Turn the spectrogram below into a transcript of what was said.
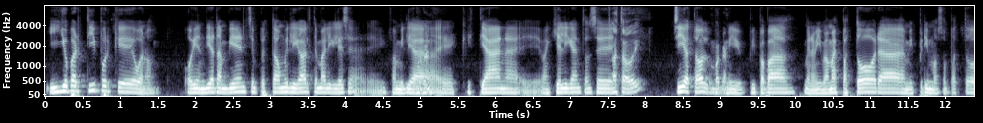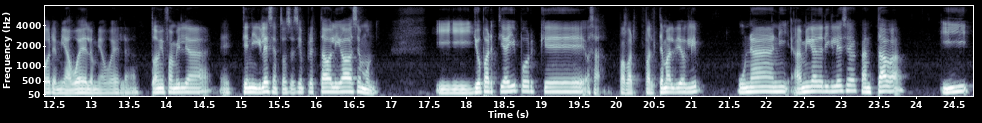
Y yo partí porque, bueno, hoy en día también siempre he estado muy ligado al tema de la iglesia. eh, mi familia es cristiana, evangélica, entonces... ¿Hasta hoy? Sí, hasta ahora. Mi, mi papá, bueno, mi mamá es pastora, mis primos son pastores, mi abuelo, mi abuela, toda mi familia eh, tiene iglesia, entonces siempre he estado ligado a ese mundo. Y yo partí ahí porque, o sea, para el tema del videoclip, una amiga de la iglesia cantaba y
